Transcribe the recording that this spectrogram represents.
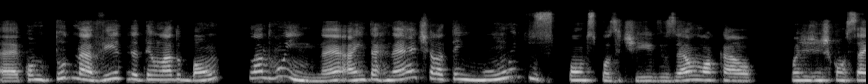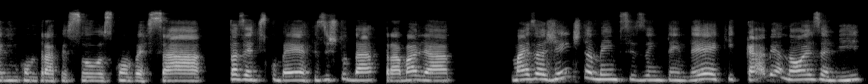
uh, como tudo na vida, tem um lado bom lado ruim, né? A internet ela tem muitos pontos positivos, é um local onde a gente consegue encontrar pessoas, conversar, fazer descobertas, estudar, trabalhar. Mas a gente também precisa entender que cabe a nós ali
